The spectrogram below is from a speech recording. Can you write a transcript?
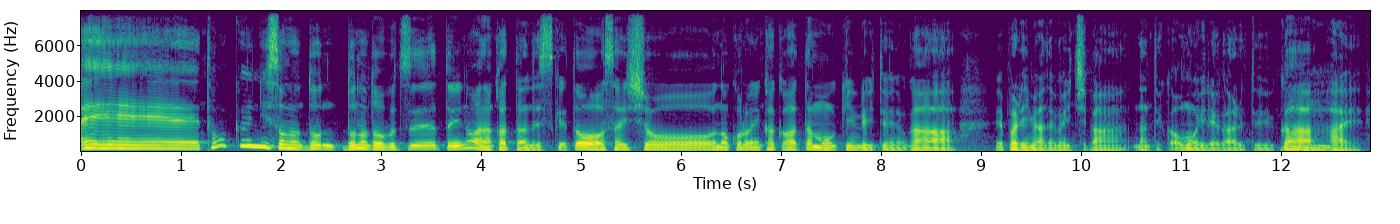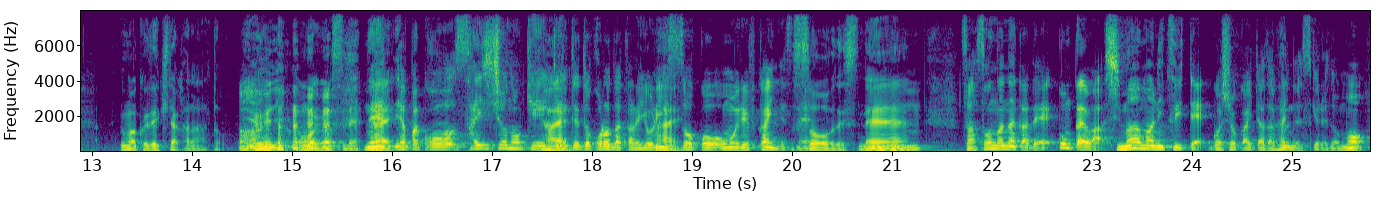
えー、特にそのどどの動物というのはなかったんですけど最初の頃に関わった猛禽類というのがやっぱり今でも一番なんていうか思い入れがあるというか、うはい、うまくできたかなというふうに思いますね。ね、はい、やっぱこう最初の経験ってところだからより一層こう思い入れ深いんですね。はい、そうですね。さあそんな中で今回はシマウマについてご紹介いただくんですけれども、はい、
